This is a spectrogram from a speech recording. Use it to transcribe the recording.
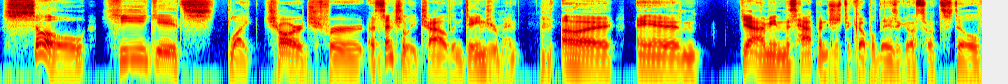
so he gets like charged for essentially child endangerment. Uh, and yeah, I mean this happened just a couple days ago, so it's still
